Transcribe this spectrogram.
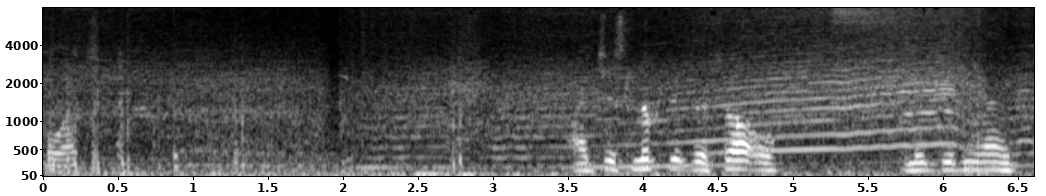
torch. I just looked at the throttle and it didn't like.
